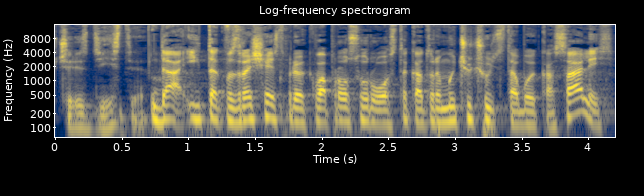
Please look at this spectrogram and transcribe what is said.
через действие. Да, и так возвращаясь, например, к вопросу роста, который мы чуть-чуть с тобой касались,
